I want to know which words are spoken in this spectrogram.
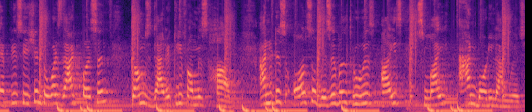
appreciation towards that person comes directly from his heart and it is also visible through his eyes, smile, and body language.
